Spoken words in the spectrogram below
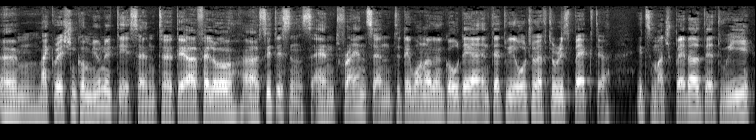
um, migration communities and uh, they are fellow uh, citizens and friends and they want to go there and that we also have to respect. Yeah? It's much better that we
